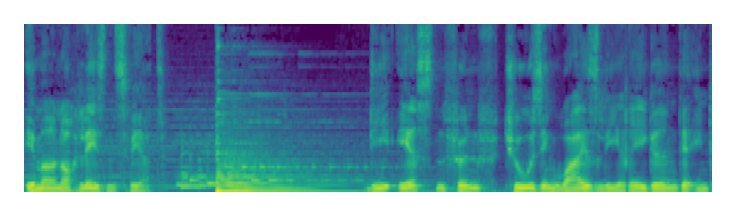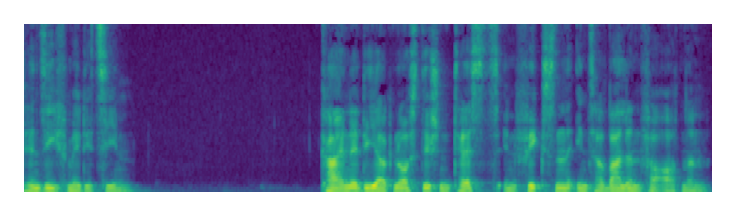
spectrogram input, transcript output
Immer noch lesenswert. Die ersten fünf Choosing Wisely Regeln der Intensivmedizin keine diagnostischen Tests in fixen Intervallen verordnen,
